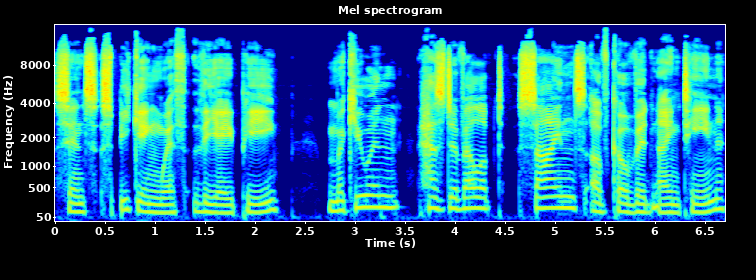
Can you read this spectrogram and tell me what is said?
Since speaking with the AP, McEwen has developed signs of COVID 19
